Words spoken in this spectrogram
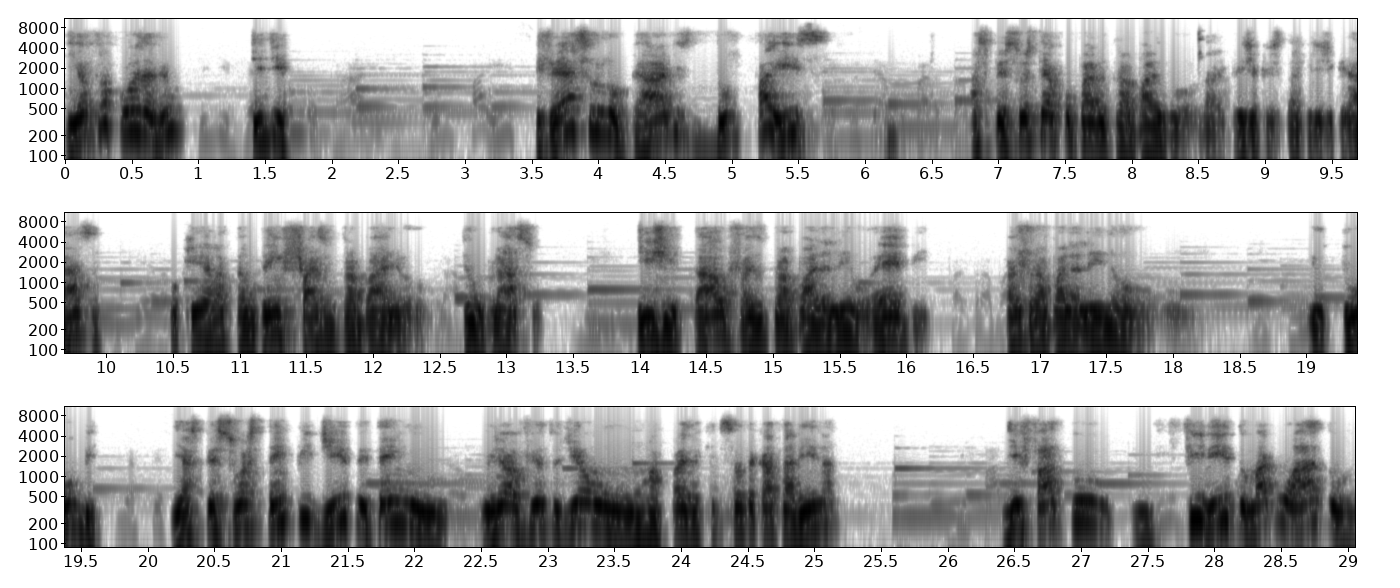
E outra coisa, viu? De diversos lugares do país. As pessoas têm acompanhado o trabalho do, da Igreja Cristã Vida de Graça, porque ela também faz um trabalho, tem um braço digital, faz o trabalho ali web, faz o trabalho ali no YouTube, e as pessoas têm pedido, e tem, eu já ouvi outro dia um rapaz aqui de Santa Catarina de fato, ferido, magoado,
